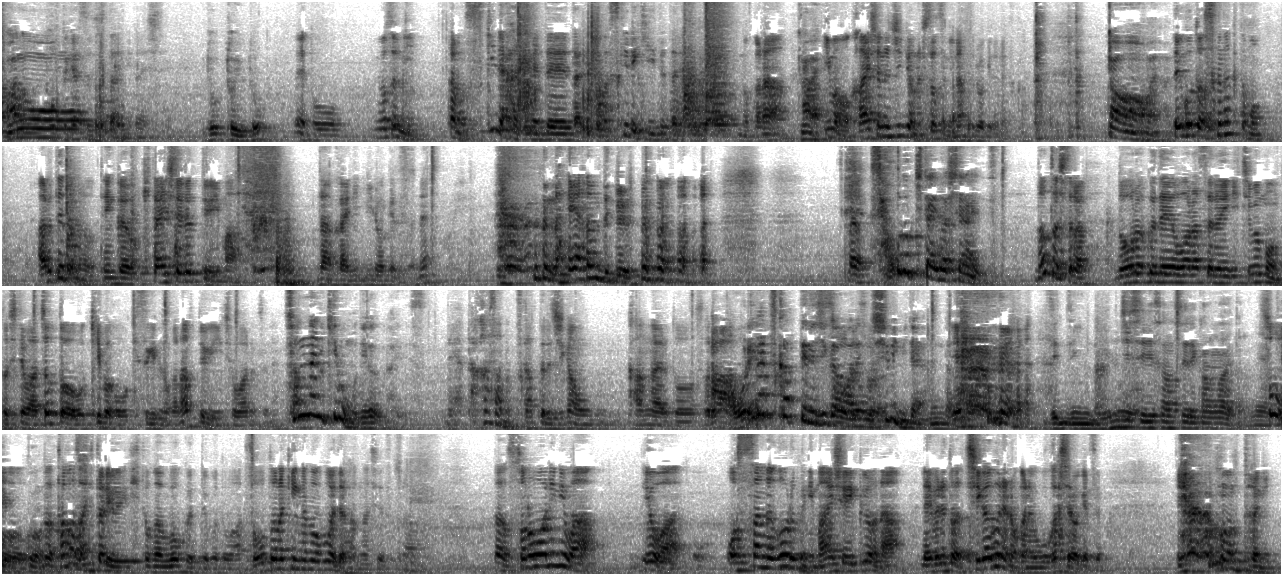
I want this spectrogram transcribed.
あのーポッドキャスト自体に対して。どというと？えっ、と、要するに、多分好きで始めてたりとか、好きで聞いてたりするのから、はい今は会社の事業の一つになってるわけじゃないですか。ああはいはいということは少なくとも、ある程度の展開を期待してるっていう今、段階にいるわけですよね。悩んでる。さほど期待はしてないですだとしたら、道楽で終わらせる一部門としては、ちょっと規模が大きすぎるのかなっていう印象はあるんですよね。そんなに規模もでかくないですね、高さんの使ってる時間を考えると、それああ俺が使ってる時間はねもうそうです趣味みたいなもんだいからや、全然いいんだけど軍事生産性で考えたらね。結そう。構だから高さん一人人が動くってことは、相当な金額を覚えてる話ですから。だからその割には、要は、おっさんがゴルフに毎週行くようなレベルとは違うぐらいのお金を動かしてるわけですよ。いや、本当に。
